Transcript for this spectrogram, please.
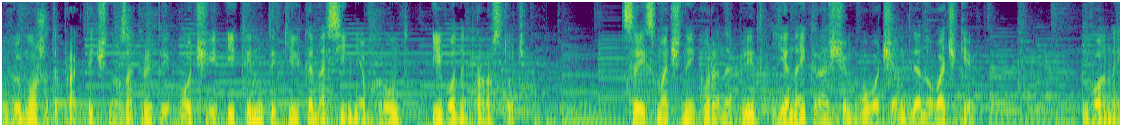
Ви можете практично закрити очі і кинути кілька насіння в ґрунт, і вони проростуть. Цей смачний коренеплід є найкращим овочем для новачків. Вони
